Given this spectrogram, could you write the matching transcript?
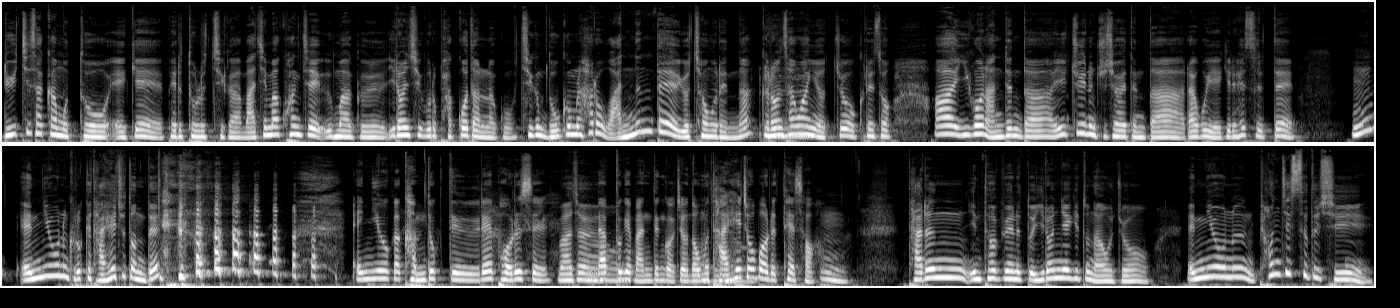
류이치 사카모토에게 베르톨루치가 마지막 황제의 음악을 이런 식으로 바꿔달라고 지금 녹음을 하러 왔는데 요청을 했나? 그런 음. 상황이었죠. 그래서 아, 이건 안 된다. 일주일은 주셔야 된다. 라고 얘기를 했을 때, 응? 엔니오는 그렇게 다 해주던데? 엔니오가 감독들의 버릇을 맞아요. 나쁘게 만든 거죠. 너무 맞아요. 다 해줘 버릇해서. 음. 다른 인터뷰에는 또 이런 얘기도 나오죠. 엔니오는 편지 쓰듯이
